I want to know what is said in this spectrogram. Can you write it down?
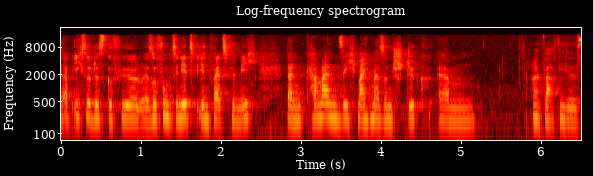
habe ich so das Gefühl, oder so funktioniert es jedenfalls für mich, dann kann man sich manchmal so ein Stück ähm, einfach dieses,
